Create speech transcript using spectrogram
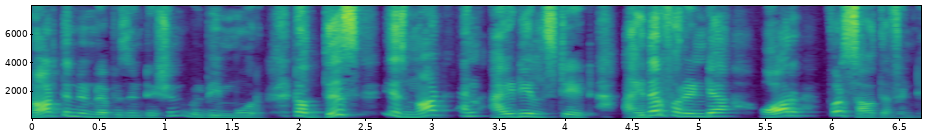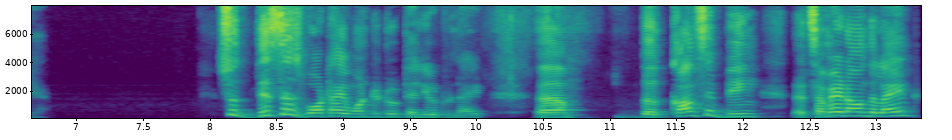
North Indian representation will be more. Now, this is not an ideal state either for India or for South of India. So, this is what I wanted to tell you tonight. Um, the concept being that somewhere down the line,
